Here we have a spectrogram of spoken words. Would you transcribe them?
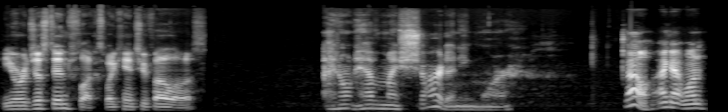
You were just in Flux. Why can't you follow us? I don't have my shard anymore, Oh, I got one.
